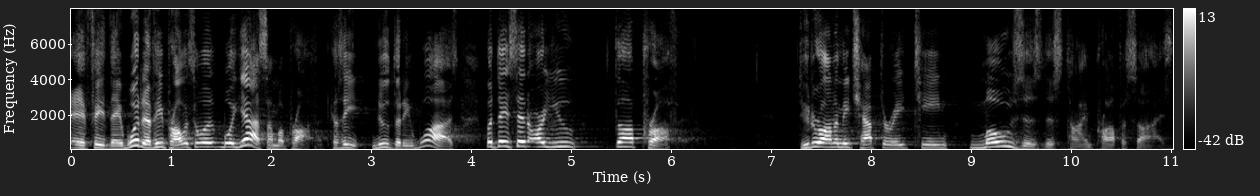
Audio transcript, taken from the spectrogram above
If he, they would have, he probably said, Well, yes, I'm a prophet, because he knew that he was. But they said, Are you the prophet? Deuteronomy chapter 18, Moses this time prophesies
